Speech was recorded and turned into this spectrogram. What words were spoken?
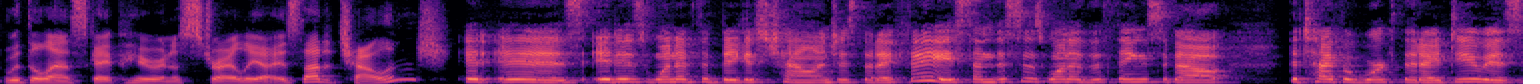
with the landscape here in Australia. Is that a challenge? It is. It is one of the biggest challenges that I face. And this is one of the things about the type of work that I do is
